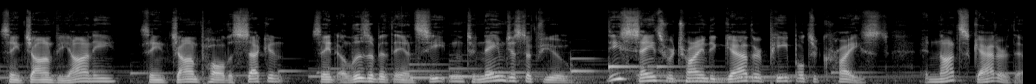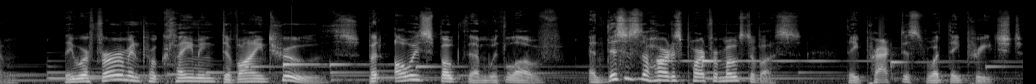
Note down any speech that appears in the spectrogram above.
St. John Vianney, St. John Paul II, St. Elizabeth Ann Seton, to name just a few. These saints were trying to gather people to Christ and not scatter them. They were firm in proclaiming divine truths, but always spoke them with love. And this is the hardest part for most of us. They practiced what they preached.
